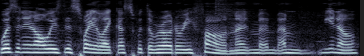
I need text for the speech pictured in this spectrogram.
wasn't it always this way, like us with the rotary phone? I'm, I'm you know,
